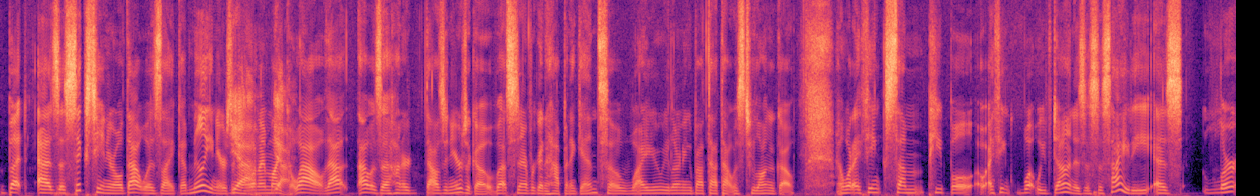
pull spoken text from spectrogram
but as a 16 year old, that was like a million years ago. Yeah, And I'm like, yeah. wow, that, that was a hundred thousand years ago. That's never going to happen again. So why are we learning about that? That was too long ago. And what I think some people, I think what we've done as a society as learn,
